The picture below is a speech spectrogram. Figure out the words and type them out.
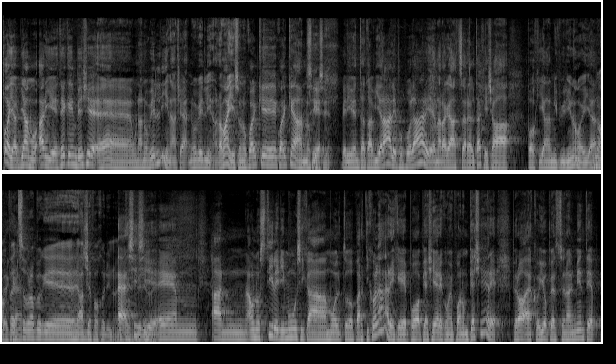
Poi abbiamo Ariete che invece è una novellina, cioè novellina, oramai sono qualche, qualche anno sì, che sì. è diventata virale, popolare, è una ragazza in realtà che ha pochi anni più di noi. Eh, no, perché... penso proprio che abbia poco di noi. Eh sì sì, e, um, ha, ha, uno stile di musica molto particolare che può piacere come può non piacere, però ecco io personalmente...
